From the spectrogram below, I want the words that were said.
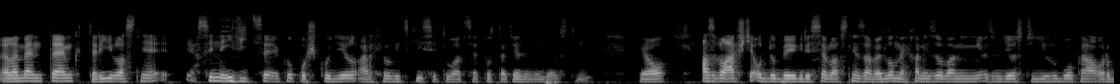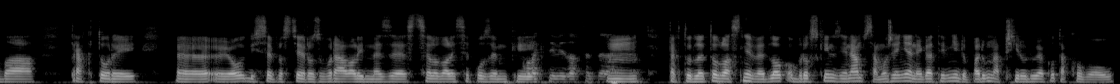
elementem, který vlastně asi nejvíce jako poškodil archeologický situace v podstatě zemědělství. Jo? A zvláště od doby, kdy se vlastně zavedlo mechanizovaný zemědělství, hluboká orba, traktory, e, jo, když se prostě rozvorávaly meze, scelovaly se pozemky. Kolektivizace teda. Mm, tak tohle to vlastně vedlo k obrovským změnám, samozřejmě negativní dopadu na přírodu jako takovou,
